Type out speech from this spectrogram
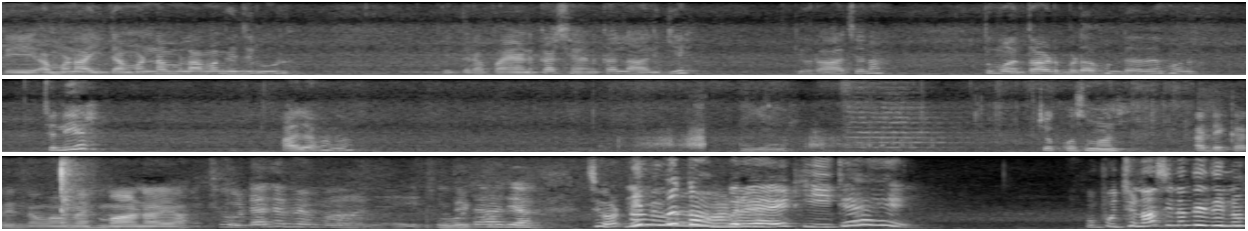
ਤੇ ਅਮਨ ਆਈ ਤਾਂ ਅਮਨ ਨਾਲ ਮਿਲਾਵਾਂਗੇ ਜ਼ਰੂਰ। ਇੱਧਰ ਆਪਾਂ ਐਨਕਾ ਸ਼ੈਨਕਾ ਲਾ ਲਈਏ, ਕਿ ਰਾਹ 'ਚ ਨਾ ਧੂਆਂ ਧਾੜ ਬੜਾ ਹੁੰਦਾ ਤੇ ਹੁਣ। ਚਲਿਏ? ਆ ਜਾ ਹੁਣ। ਆ ਜਾ। ਚੁੱਕੋ ਸਮਾਨ। ਸਾਡੇ ਘਰੇ ਨਵਾਂ ਮਹਿਮਾਨ ਆਇਆ। ਛੋਟਾ ਜਿਹਾ ਮਹਿਮਾਨ ਹੈ ਇਹ। ਛੋਟਾ ਜਿਹਾ। ਛੋਟਾ ਨਹੀਂ ਮੈਂ ਕੰਬ ਰਿਹਾ ਇਹ ਠੀਕ ਹੈ ਇਹ? ਉਹ ਪੁੱਛਣਾ ਸੀ ਨਾ ਦੀਦੀ ਨੂੰ।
